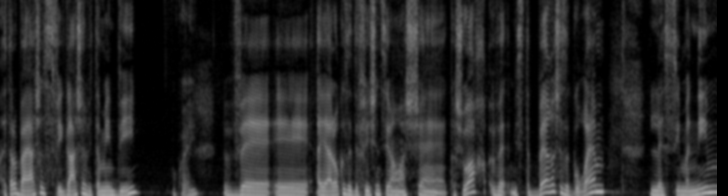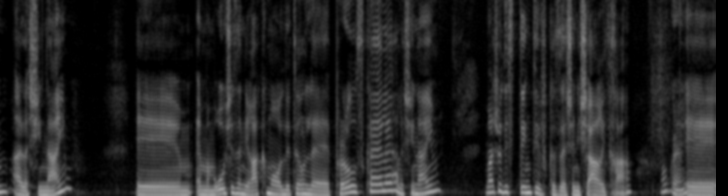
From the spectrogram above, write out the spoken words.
הייתה לו בעיה של ספיגה של ויטמין D, אוקיי. והיה לו כזה דפישנסי ממש אה, קשוח, ומסתבר שזה גורם לסימנים על השיניים. אה, הם אמרו שזה נראה כמו ליטל פרלס כאלה על השיניים, משהו דיסטינקטיב כזה שנשאר איתך, אוקיי. אה,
